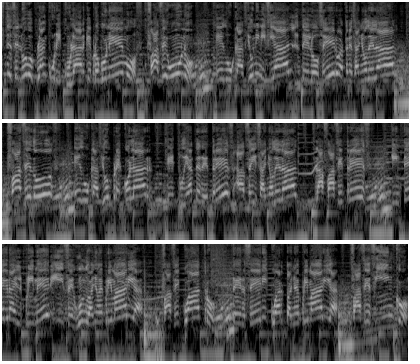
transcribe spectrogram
este es el nuevo plan curricular que proponemos. Fase 1, educación inicial de los 0 a 3 años de edad. Fase 2, educación preescolar, estudiantes de 3 a 6 años de edad. La fase 3 integra el primer y segundo año de primaria. Fase 4, tercer y cuarto año de primaria. Fase 5,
